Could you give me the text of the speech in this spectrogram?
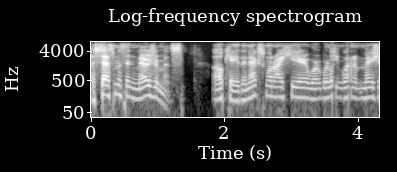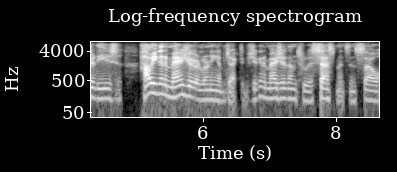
Assessments and measurements. Okay, the next one right here, we're, we're looking, we're going to measure these. How are you going to measure learning objectives? You're going to measure them through assessments. And so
